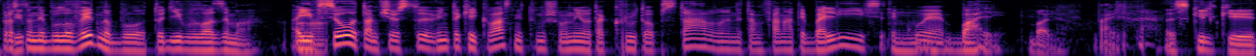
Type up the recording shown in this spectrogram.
Просто не було видно, бо тоді була зима. А і Ага. все, там через то він такий класний, тому що вони отак круто обставлені, там фанати Балі і все таке. Мгм. Балі. Балі. Балі, да. Скільки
